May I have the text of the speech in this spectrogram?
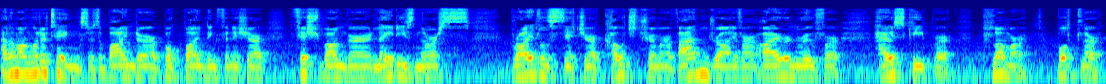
and among other things, there's a binder, bookbinding finisher, fishmonger, ladies' nurse, bridle stitcher, coach trimmer, van driver, iron roofer, housekeeper, plumber, butler,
